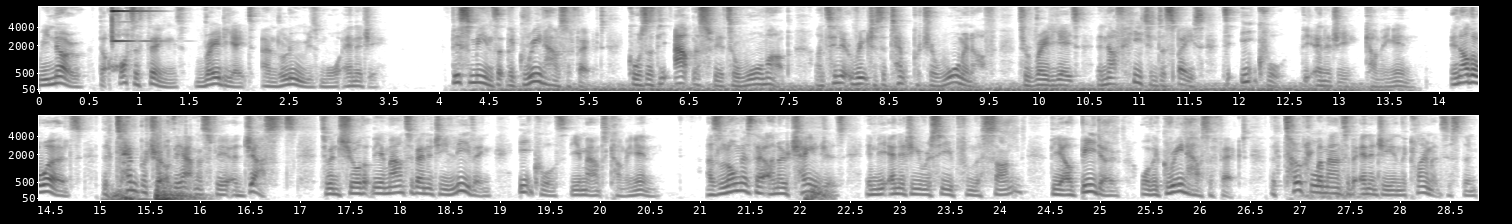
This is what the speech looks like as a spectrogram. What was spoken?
we know that hotter things radiate and lose more energy. This means that the greenhouse effect causes the atmosphere to warm up until it reaches a temperature warm enough to radiate enough heat into space to equal the energy coming in. In other words, the temperature of the atmosphere adjusts to ensure that the amount of energy leaving equals the amount coming in. As long as there are no changes in the energy received from the sun, the albedo, or the greenhouse effect, the total amount of energy in the climate system,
